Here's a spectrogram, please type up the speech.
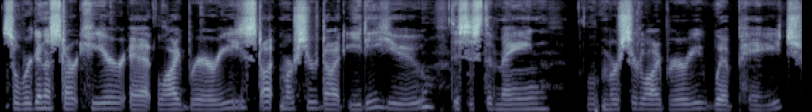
So we're going to start here at libraries.mercer.edu. This is the main Mercer Library web page.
